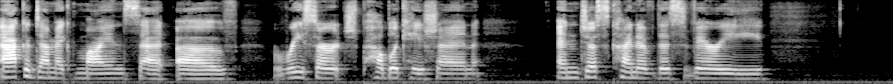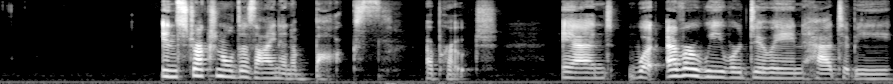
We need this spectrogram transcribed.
academic mindset of research, publication, and just kind of this very instructional design in a box approach. And whatever we were doing had to be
